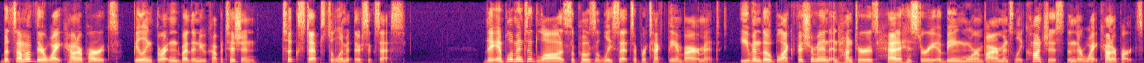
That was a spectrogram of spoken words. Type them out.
But some of their white counterparts, feeling threatened by the new competition, took steps to limit their success. They implemented laws supposedly set to protect the environment even though black fishermen and hunters had a history of being more environmentally conscious than their white counterparts,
